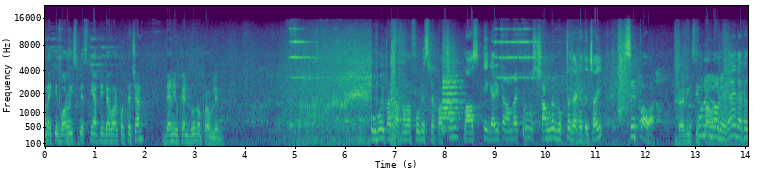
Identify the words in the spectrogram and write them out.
অনেকে বড় স্পেস নিয়ে আপনি ব্যবহার করতে চান then you can do no problem উভয় পাশে আপনারা ফুট স্টেপ পাচ্ছেন প্লাস এই গাড়িটার আমরা একটু সামনের লুকটা দেখাতে চাই। সিট পাওয়ার ড্রাইভিং সিট এই দেখেন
